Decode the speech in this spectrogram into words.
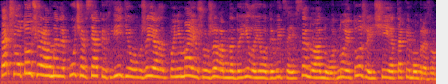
Так що ото вчора в мене куча всяких відео, вже я розумію, що вже вам надоїло його дивитися і все, ну а ну, одно і те ж, і ще є таким образом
